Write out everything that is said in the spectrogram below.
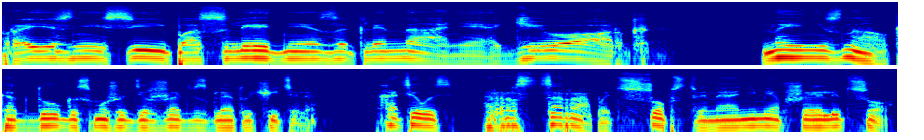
«Произнеси последнее заклинание, Георг!» Ней не знал, как долго сможет держать взгляд учителя. Хотелось расцарапать собственное онемевшее лицо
